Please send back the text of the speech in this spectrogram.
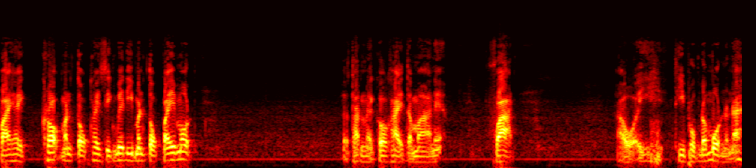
ไปให้เคราะห์มันตกให้สิ่งไม่ดีมันตกไปหมด แล้วท่านไหนก็ให้ตมาเนี่ย ฟาด เอาไอ้ที่พรมน้ำมนต์นะนะ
